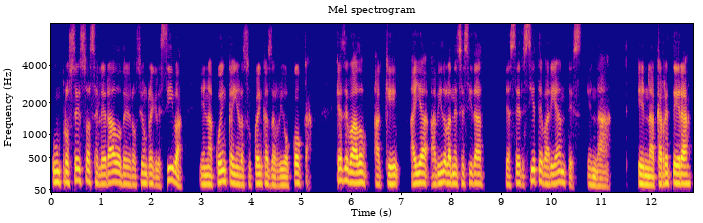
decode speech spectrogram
un proceso acelerado de erosión regresiva en la cuenca y en las subcuencas del río Coca, que ha llevado a que haya habido la necesidad de hacer siete variantes en la, en la carretera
